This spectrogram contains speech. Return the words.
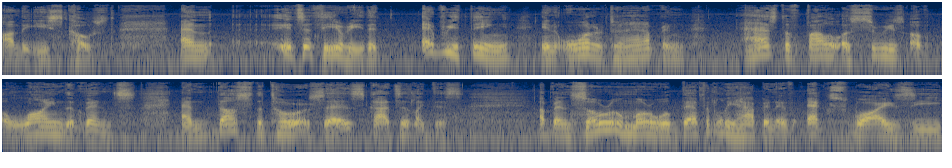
on the east coast. And it's a theory that everything, in order to happen, has to follow a series of aligned events. And thus the Torah says, God says like this a Ben Sora Umar will definitely happen if X, Y, Z,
